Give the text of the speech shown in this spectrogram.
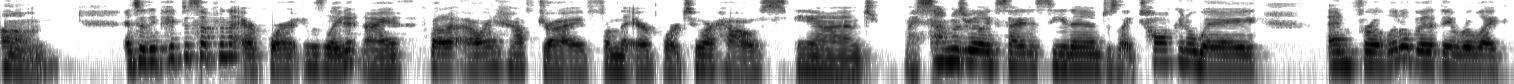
Um, and so they picked us up from the airport. It was late at night, about an hour and a half drive from the airport to our house. And my son was really excited to see them, just like talking away. And for a little bit, they were like,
